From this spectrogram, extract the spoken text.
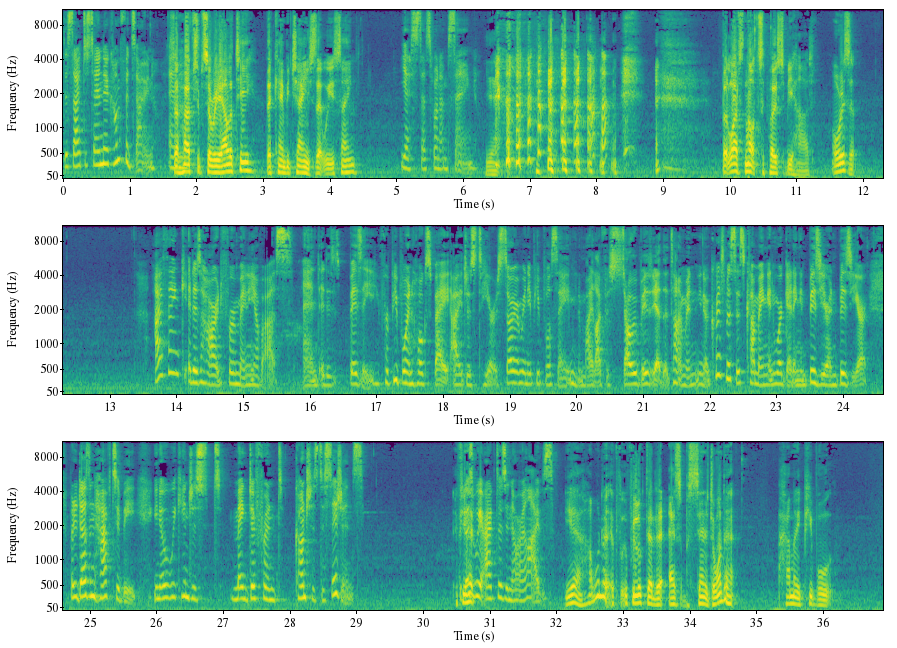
decide to stay in their comfort zone. And so hardship's a reality that can be changed. Is that what you're saying? yes, that's what I'm saying. Yeah. but life's not supposed to be hard, or is it? I think it is hard for many of us, and it is busy. For people in Hawke's Bay, I just hear so many people saying, you know, my life is so busy at the time, and, you know, Christmas is coming and we're getting busier and busier. But it doesn't have to be. You know, we can just make different conscious decisions If because had- we're actors in our lives. yeah, I wonder if, if we looked at it as a percentage. I wonder how many people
